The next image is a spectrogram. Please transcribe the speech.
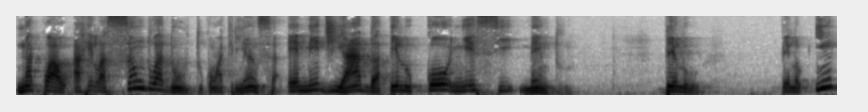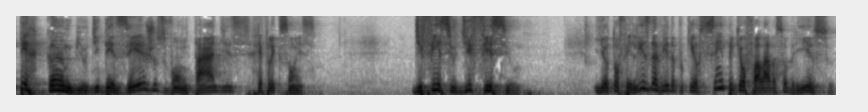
na qual a relação do adulto com a criança é mediada pelo conhecimento, pelo, pelo intercâmbio de desejos, vontades, reflexões. Difícil, difícil. E eu estou feliz da vida porque eu, sempre que eu falava sobre isso,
